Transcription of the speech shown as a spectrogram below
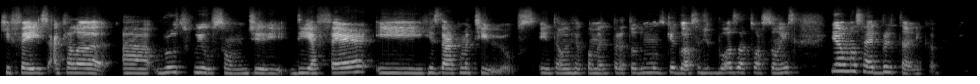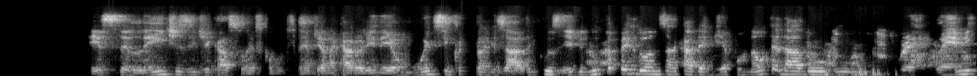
que fez aquela uh, Ruth Wilson de The Affair e His Dark Materials. Então eu recomendo para todo mundo que gosta de boas atuações. E é uma série britânica excelentes indicações, como sempre, Ana Carolina e eu, muito sincronizados, inclusive, nunca perdoamos a academia por não ter dado o, o Emmy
